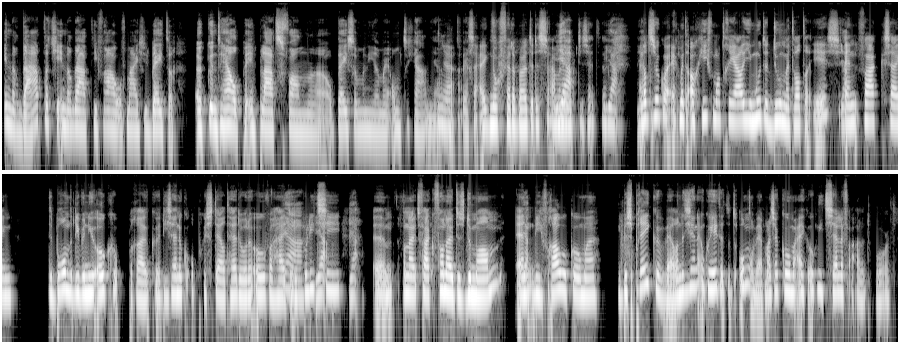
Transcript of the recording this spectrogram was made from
inderdaad. Dat je inderdaad die vrouwen of meisjes beter eh, kunt helpen in plaats van eh, op deze manier mee om te gaan. Ja, Ja, dat ze werkt eigenlijk nog verder buiten de samenleving Ja, te zetten. Ja, En dat is ook wel echt met archiefmateriaal. Je moet het doen met wat er is. En vaak zijn de bronnen die we nu ook gebruiken, die zijn ook opgesteld hè, door de overheid, door de politie. ja. Ehm, vanuit, vaak vanuit dus de man. En die vrouwen komen, die bespreken wel. En die zijn ook heet het het onderwerp, maar zij komen eigenlijk ook niet zelf aan het woord.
